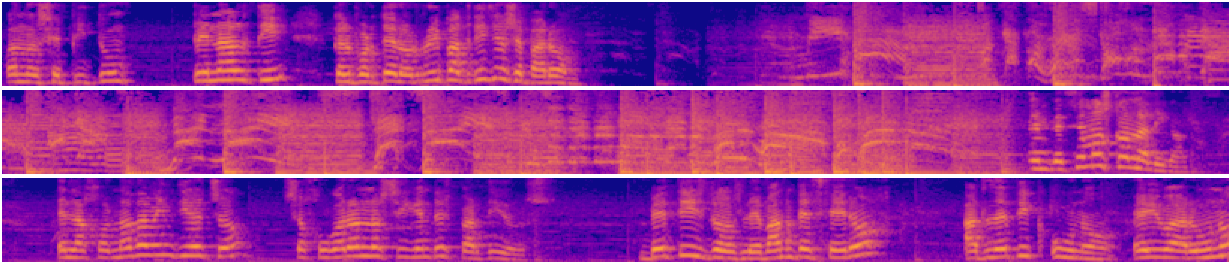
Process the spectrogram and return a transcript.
cuando se pitó un penalti que el portero Rui Patricio se paró. Empecemos con la liga. En la jornada 28 se jugaron los siguientes partidos. Betis 2, Levante 0, Athletic 1, Eibar 1,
